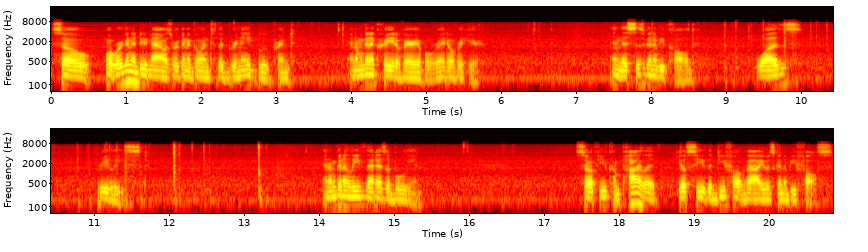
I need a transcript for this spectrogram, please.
So what we're going to do now is we're going to go into the grenade blueprint and I'm going to create a variable right over here. And this is going to be called was released. And I'm going to leave that as a boolean. So if you compile it, you'll see the default value is going to be false.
